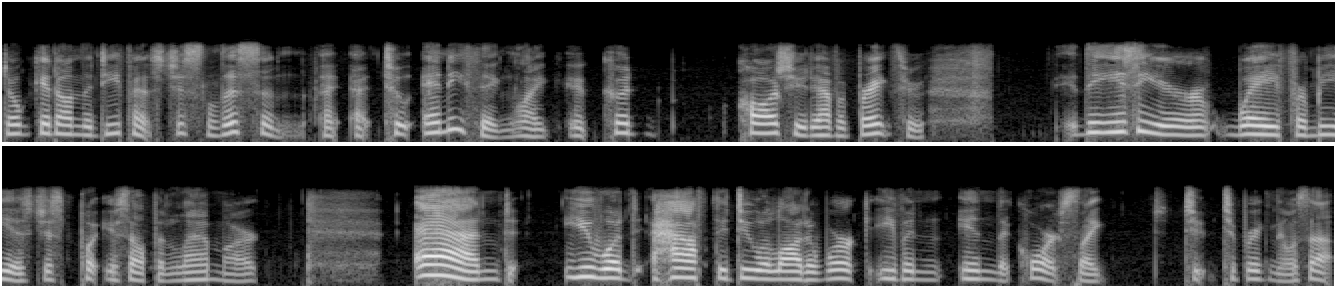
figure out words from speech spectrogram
don't get on the defense. Just listen uh, uh, to anything. Like it could cause you to have a breakthrough. The easier way for me is just put yourself in landmark. And you would have to do a lot of work even in the course, like to, to bring those up.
